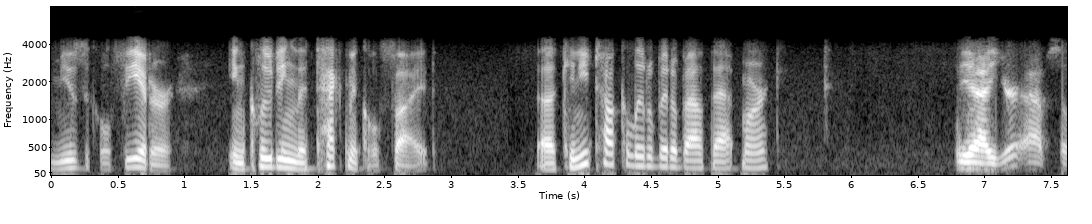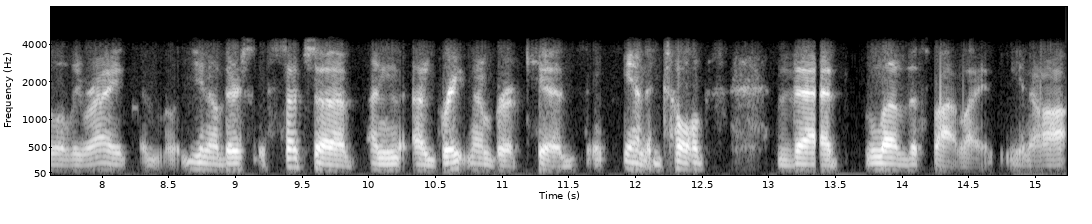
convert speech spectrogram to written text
musical theater, including the technical side. Uh, can you talk a little bit about that, Mark? Yeah, you're absolutely right. You know, there's such a, a, a great number of kids and adults that love the spotlight. You know,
